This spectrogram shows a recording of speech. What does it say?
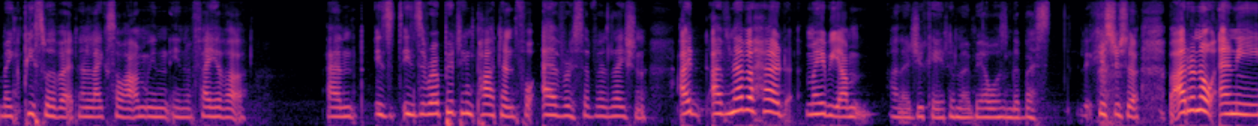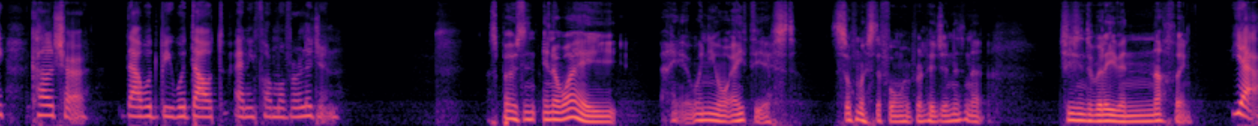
make peace with it, and like so I'm in in favor. And it's it's a repeating pattern for every civilization. I I've never heard. Maybe I'm uneducated. Maybe I wasn't the best history student, but I don't know any culture that would be without any form of religion. I suppose in, in a way, when you're atheist, it's almost a form of religion, isn't it? Choosing to believe in nothing. Yeah,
